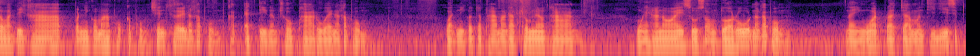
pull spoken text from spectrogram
สวัสดีครับ วันนี้ก็มาพบกับผมเช่นเคยนะครับ ผมกับแอดตีนำโชคพารวยนะครับผม วันนี้ก็จะพามารับชมแนวทาง หวยฮานอยสู่2ตัวรูดนะครับผม ในงวดประจำวันที่ 27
